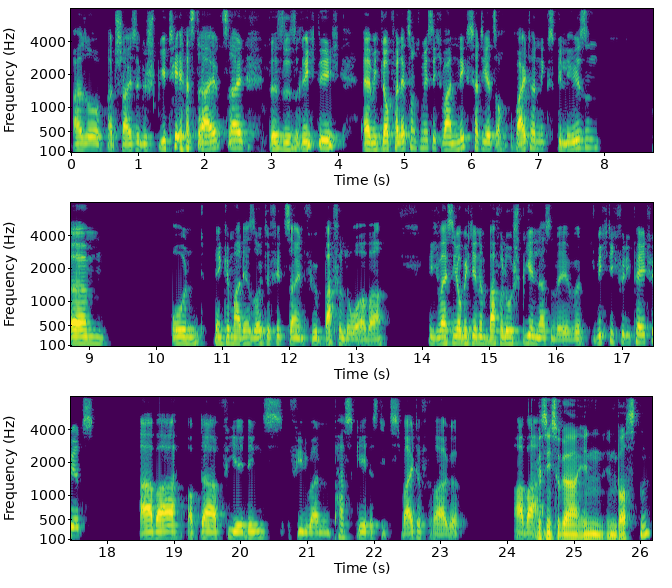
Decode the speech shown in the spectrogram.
also hat scheiße gespielt die erste Halbzeit. Das ist richtig. Ähm, ich glaube, verletzungsmäßig war nix, hatte jetzt auch weiter nix gelesen. Ähm, und denke mal, der sollte fit sein für Buffalo, aber ich weiß nicht, ob ich den in Buffalo spielen lassen will. Wird wichtig für die Patriots. Aber ob da viel Dings, viel über den Pass geht, ist die zweite Frage. Aber Ist nicht sogar in, in Boston?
